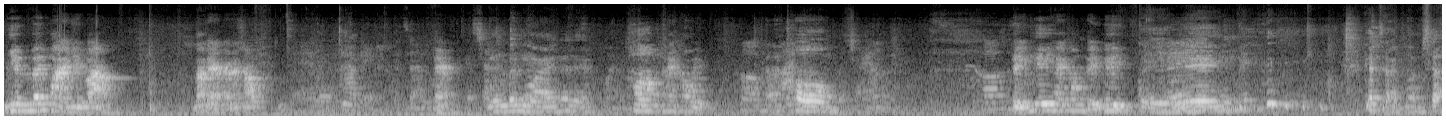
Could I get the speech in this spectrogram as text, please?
Nhìn bên ngoài nhìn vào nó đẹp hay nó xấu? Đẹp. Nhưng bên ngoài nó đẹp. Thơm hay hôi? Thơm. Tiện nghi hay không tiện nghi? Tiện nghi. Khách sạn năm sao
